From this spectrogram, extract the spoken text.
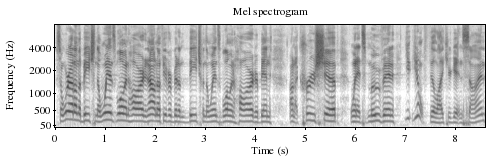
So we're out on the beach and the wind's blowing hard. And I don't know if you've ever been on the beach when the wind's blowing hard or been on a cruise ship when it's moving. You, you don't feel like you're getting sun.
